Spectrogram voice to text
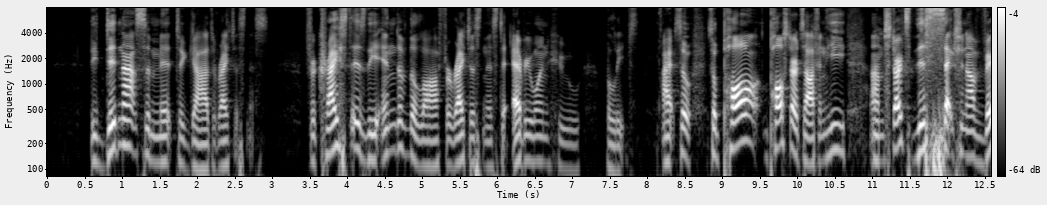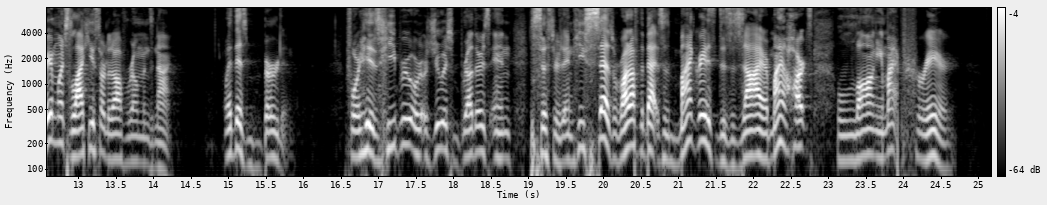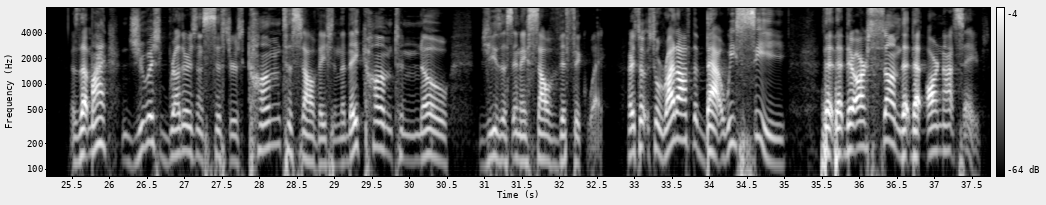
they did not submit to God's righteousness. For Christ is the end of the law for righteousness to everyone who believes. All right, so so Paul Paul starts off and he um, starts this section off very much like he started off Romans nine, with this burden for his Hebrew or Jewish brothers and sisters, and he says right off the bat, he says, "My greatest desire, my heart's longing, my prayer is that my Jewish brothers and sisters come to salvation, that they come to know Jesus in a salvific way. Right? So, so right off the bat, we see that, that there are some that, that are not saved.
